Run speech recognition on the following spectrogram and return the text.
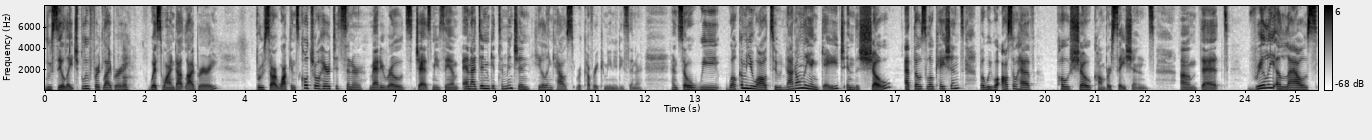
Lucille H. Bluford Library, West Wyandotte Library, Bruce R. Watkins Cultural Heritage Center, Mattie Rhodes Jazz Museum, and I didn't get to mention Healing House Recovery Community Center. And so we welcome you all to not only engage in the show at those locations, but we will also have post show conversations um, that really allows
